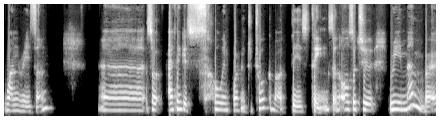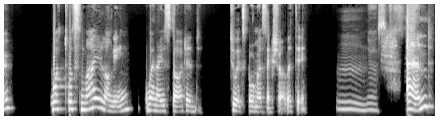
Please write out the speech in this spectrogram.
one reason uh, so I think it's so important to talk about these things and also to remember what was my longing when I started to explore my sexuality. Mm, yes. And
